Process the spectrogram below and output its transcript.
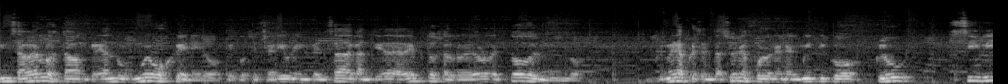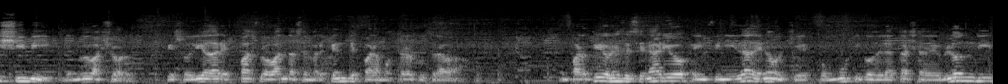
Sin saberlo, estaban creando un nuevo género que cosecharía una impensada cantidad de adeptos alrededor de todo el mundo. Sus primeras presentaciones fueron en el mítico club CBGB de Nueva York, que solía dar espacio a bandas emergentes para mostrar su trabajo. Compartieron ese escenario e infinidad de noches con músicos de la talla de Blondie,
